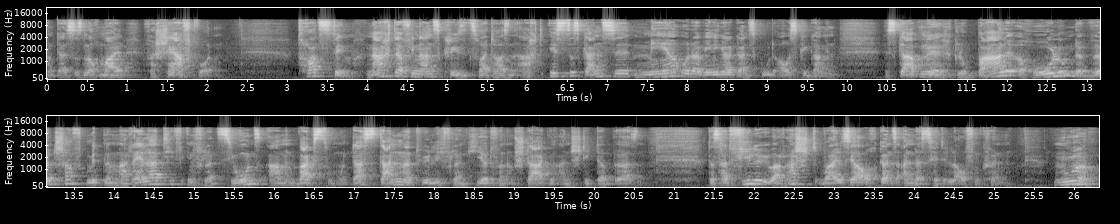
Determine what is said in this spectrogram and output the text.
Und das ist nochmal verschärft worden. Trotzdem, nach der Finanzkrise 2008 ist das Ganze mehr oder weniger ganz gut ausgegangen. Es gab eine globale Erholung der Wirtschaft mit einem relativ inflationsarmen Wachstum und das dann natürlich flankiert von einem starken Anstieg der Börsen. Das hat viele überrascht, weil es ja auch ganz anders hätte laufen können. Nur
